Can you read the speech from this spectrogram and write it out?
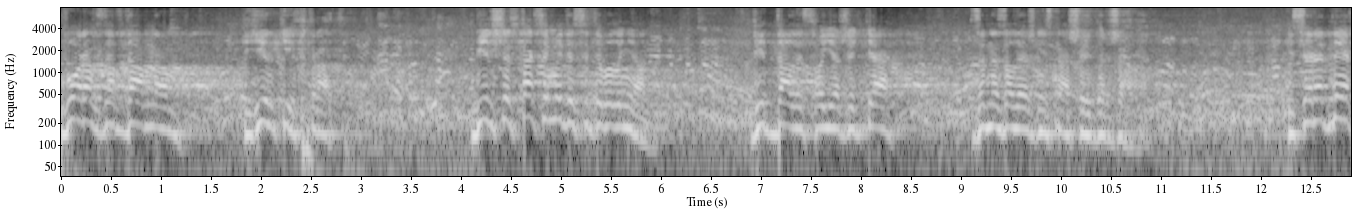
Ворог завдав нам гірких втрат. Більше 170 волинян віддали своє життя за незалежність нашої держави. І серед них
